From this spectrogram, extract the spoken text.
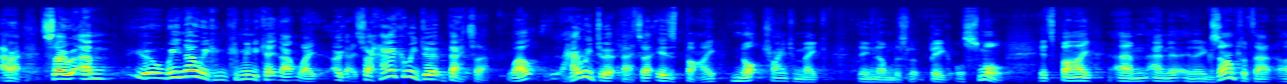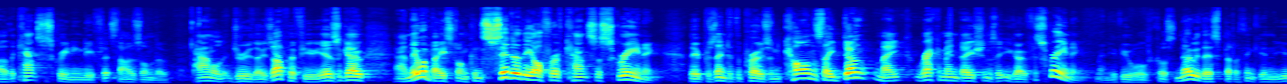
All right. So um, we know we can communicate that way. Okay, so how can we do it better? Well, how we do it better is by not trying to make the numbers look big or small. It's by, um, and an example of that are the cancer screening leaflets. I was on the panel that drew those up a few years ago, and they were based on consider the offer of cancer screening. They presented the pros and cons. They don't make recommendations that you go for screening. Many of you will, of course, know this, but I think in the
